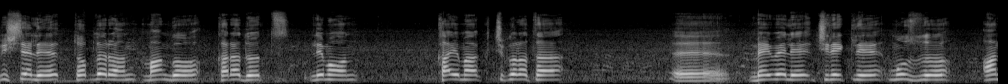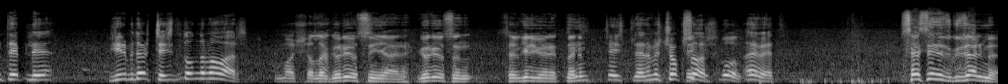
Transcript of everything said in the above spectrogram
Vişneli, Toblerone, mango, karadut, limon, kaymak, çikolata e, meyveli, çilekli, muzlu, antepli 24 çeşit dondurma var. Maşallah görüyorsun yani. Görüyorsun sevgili yönetmenim. Çeşitlerimiz çok zor. Çeşit bol. Evet. Sesiniz güzel mi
